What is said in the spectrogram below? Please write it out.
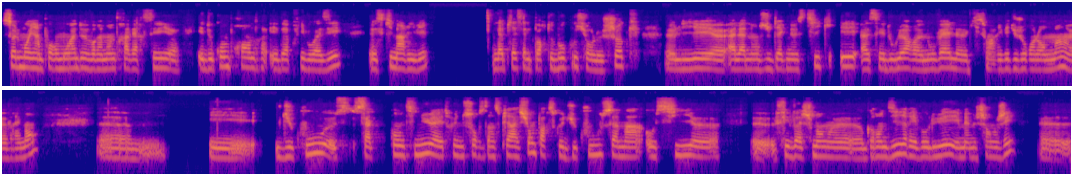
seul moyen pour moi de vraiment traverser euh, et de comprendre et d'apprivoiser ce qui m'arrivait. La pièce, elle porte beaucoup sur le choc lié à l'annonce du diagnostic et à ces douleurs nouvelles qui sont arrivées du jour au lendemain, vraiment. et du coup, ça continue à être une source d'inspiration parce que du coup, ça m'a aussi euh, fait vachement euh, grandir, évoluer et même changer euh,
